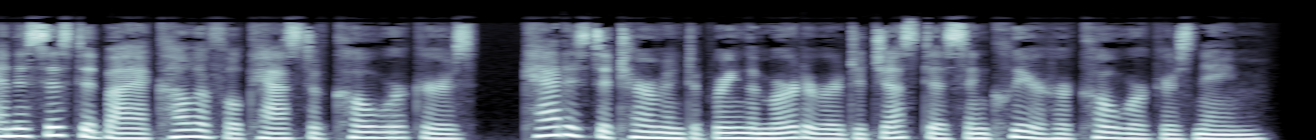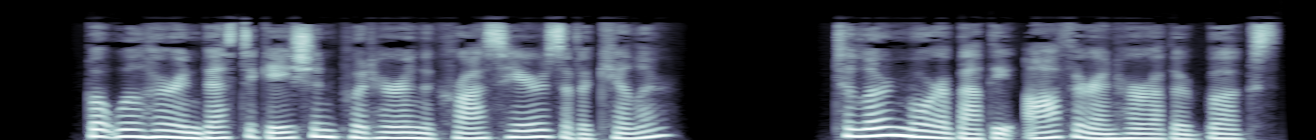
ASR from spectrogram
and assisted by a colorful cast of co-workers, Kat is determined to bring the murderer to justice and clear her co-worker's name. But will her investigation put her in the crosshairs of a killer? To learn more about the author and her other books,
